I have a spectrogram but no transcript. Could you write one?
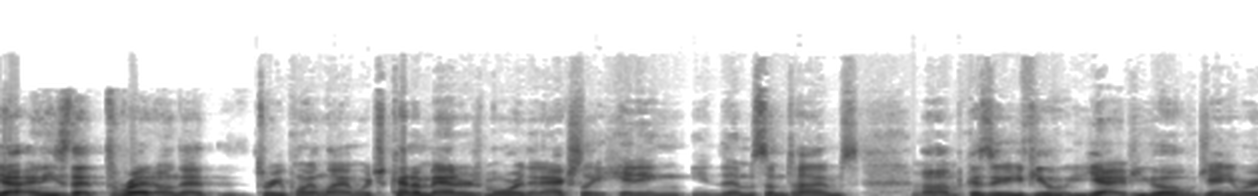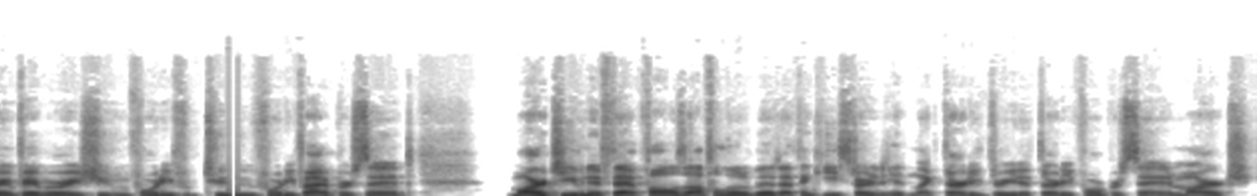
Yeah, and he's that threat on that three point line, which kind of matters more than actually hitting them sometimes. Um, mm-hmm. Um, because if you, yeah, if you go January and February shooting 42, 45%, March, even if that falls off a little bit, I think he started hitting like 33 to 34% in March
